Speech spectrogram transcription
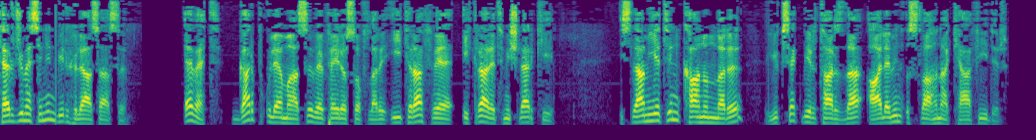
Tercümesinin bir hülasası. Evet, Garp uleması ve filozofları itiraf ve ikrar etmişler ki, İslamiyetin kanunları yüksek bir tarzda alemin ıslahına kafidir.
